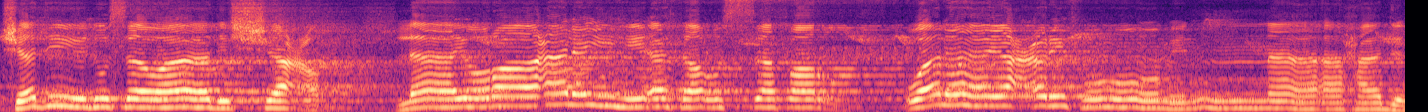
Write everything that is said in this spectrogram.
شديد سواد الشعر. لا يرى عليه أثر السفر ولا يعرفه منا أحد.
